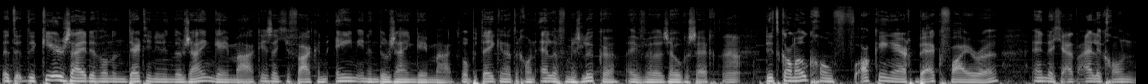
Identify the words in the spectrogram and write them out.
het, het- de keerzijde van een 13 in een dozijn game maken is dat je vaak een 1 in een dozijn game maakt. Wat betekent dat er gewoon 11 mislukken, even zo gezegd. Ja. Dit kan ook gewoon fucking erg backfiren. En dat je uiteindelijk gewoon,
